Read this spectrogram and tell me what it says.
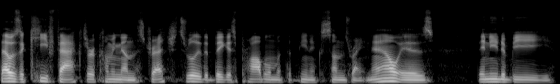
That was a key factor coming down the stretch. It's really the biggest problem with the Phoenix Suns right now is they need to be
